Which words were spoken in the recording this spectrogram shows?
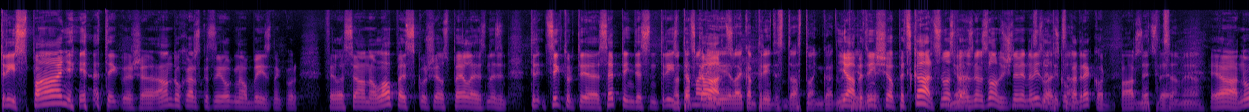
trīs spāņi, ja, tikuši Anduhars, kas ilgi nav bijis nekur, Feliciano Lopes, kurš jau spēlējis, nezinu, tri, cik tur tie 73 Nu, pēc kārtas. laikam 38 gadi. Jā, bet viņš jau pēc kārtas nospēlēs Jā. gan slānis. Viņš nevienam Tas izlaidis kaut kādu rekordu. Neticam, jā. Jā, nu,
